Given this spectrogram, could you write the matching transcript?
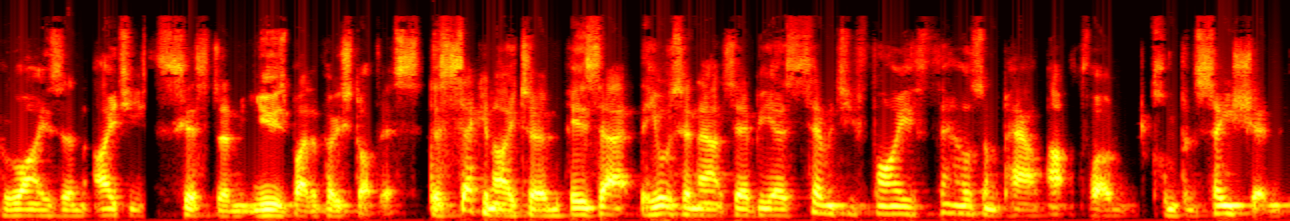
Horizon IT system used by the Post Office. The second item is that he also announced there'd be a £75,000 upfront compensation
